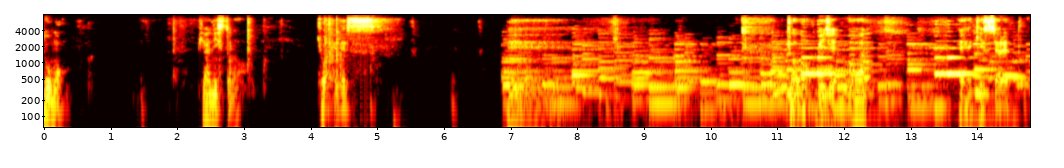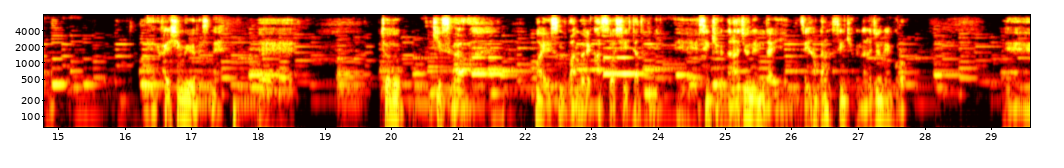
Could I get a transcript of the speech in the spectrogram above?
どうも、ピアニストの京平です。えー、今日の BGM は、えーキース・ジャレットの、えー Facing You ですね。えーちょうどキースがマイルスのバンドで活動していた時に、えー1970年代前半かな ?1970 年頃、えー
